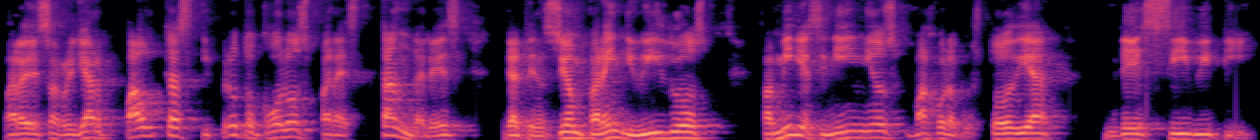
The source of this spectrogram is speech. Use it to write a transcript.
para desarrollar pautas y protocolos para estándares de atención para individuos, familias y niños bajo la custodia de CBP.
